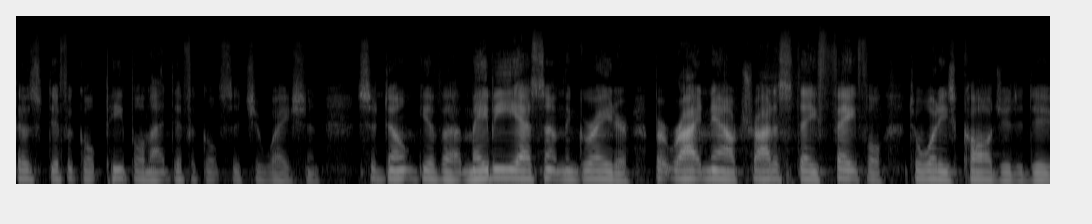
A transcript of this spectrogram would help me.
those difficult people in that difficult situation. So don't give up. Maybe He has something greater, but right now, try to stay faithful to what He's called you to do.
